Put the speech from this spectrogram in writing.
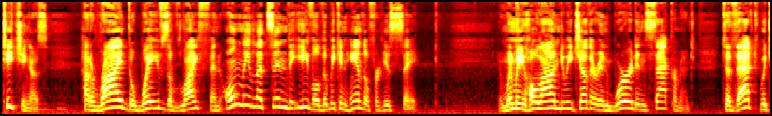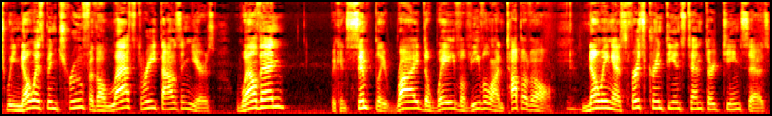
teaching us how to ride the waves of life and only lets in the evil that we can handle for his sake. And when we hold on to each other in word and sacrament, to that which we know has been true for the last 3,000 years, well, then, we can simply ride the wave of evil on top of it all, knowing as 1 Corinthians 10:13 says,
